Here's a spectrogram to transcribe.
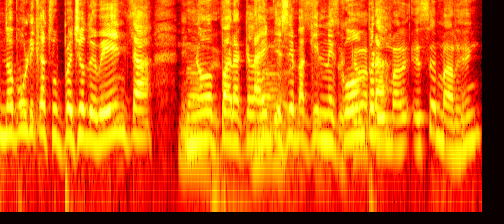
no publica sus precios de venta, Nada no para que la nada gente sepa quién le Se compra. mar- ese margen,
